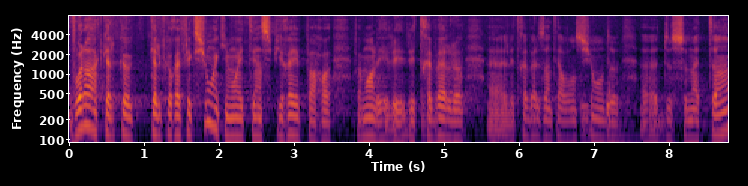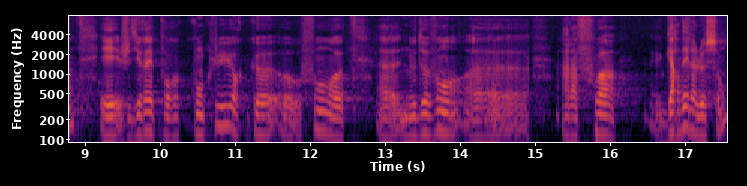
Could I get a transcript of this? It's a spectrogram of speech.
voilà quelques, quelques réflexions qui m'ont été inspirées par euh, vraiment les, très belles, euh, les très belles interventions de, ce matin. Et je dirais pour conclure qu'au fond, nous devons à la fois garder la leçon,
